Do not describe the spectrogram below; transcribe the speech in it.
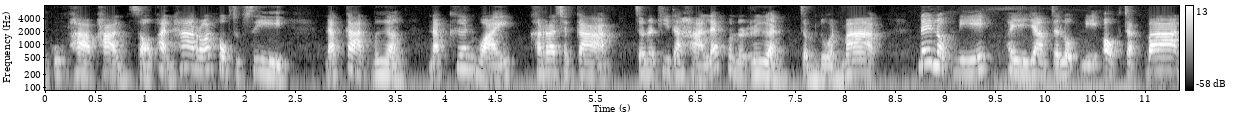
1 กุมภาพันธ์ 2564 นักการเมือง นักเคลื่อนไหวข้าราชการ เจ้าหน้าที่ทหารและพลเรือนจำนวนมาก ได้หลบหนีพยายามจะหลบหนีออกจากบ้าน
